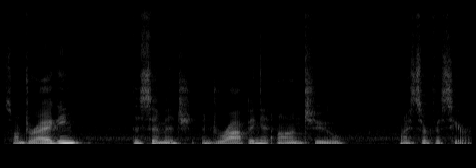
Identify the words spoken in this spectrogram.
so I'm dragging this image and dropping it onto my surface here.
